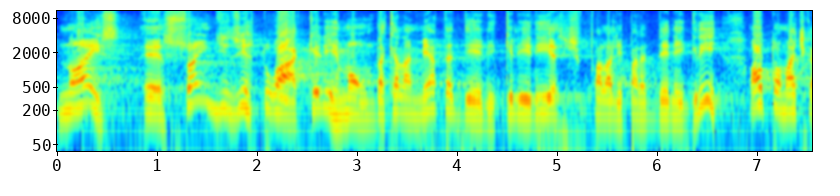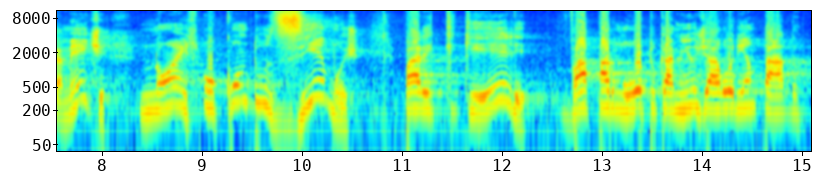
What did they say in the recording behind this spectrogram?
nós, é, só em desvirtuar aquele irmão daquela meta dele, que ele iria falar ali para denegrir, automaticamente nós o conduzimos para que, que ele vá para um outro caminho já orientado.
